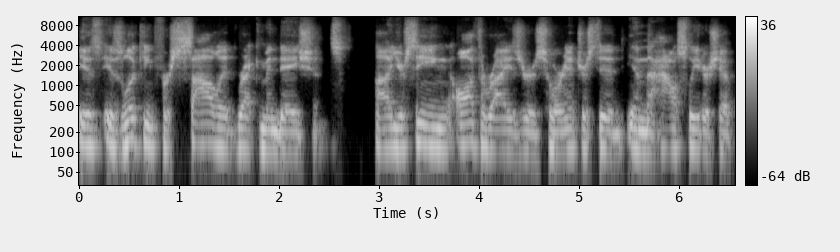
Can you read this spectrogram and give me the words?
is is looking for solid recommendations. Uh, you're seeing authorizers who are interested in the House leadership.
